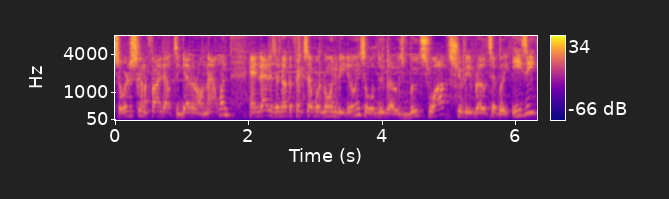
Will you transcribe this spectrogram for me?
So we're just going to find out together on that one. And that is another fix-up we're going to be doing. So we'll do those boot swaps. Should be relatively easy.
